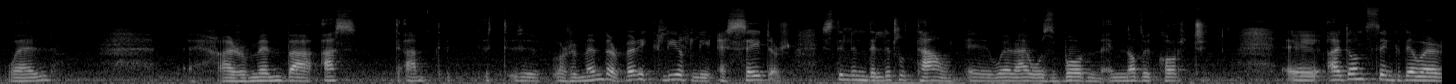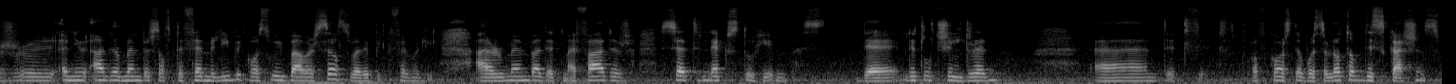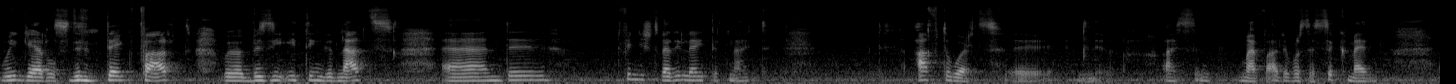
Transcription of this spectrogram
Well, I remember us. Um, uh, remember very clearly a Seder, still in the little town uh, where I was born in Nowy Korczyn. Uh, I don't think there were uh, any other members of the family because we by ourselves were a big family. I remember that my father sat next to him, the little children, and it, it, of course there was a lot of discussions. We girls didn't take part. We were busy eating nuts, and uh, finished very late at night. Afterwards, uh, I think my father was a sick man,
